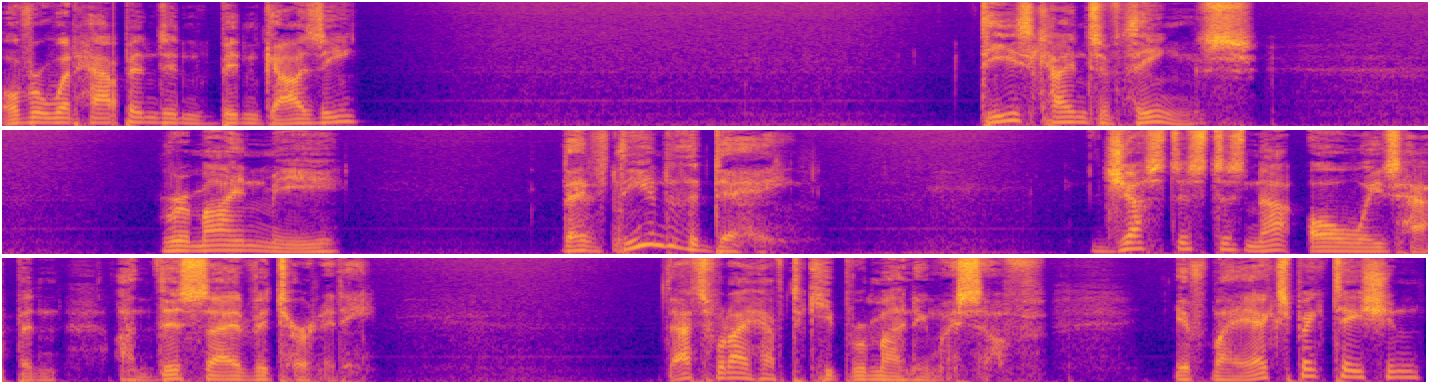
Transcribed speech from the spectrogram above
over what happened in Benghazi. These kinds of things remind me that at the end of the day, Justice does not always happen on this side of eternity. That's what I have to keep reminding myself. If my expectation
